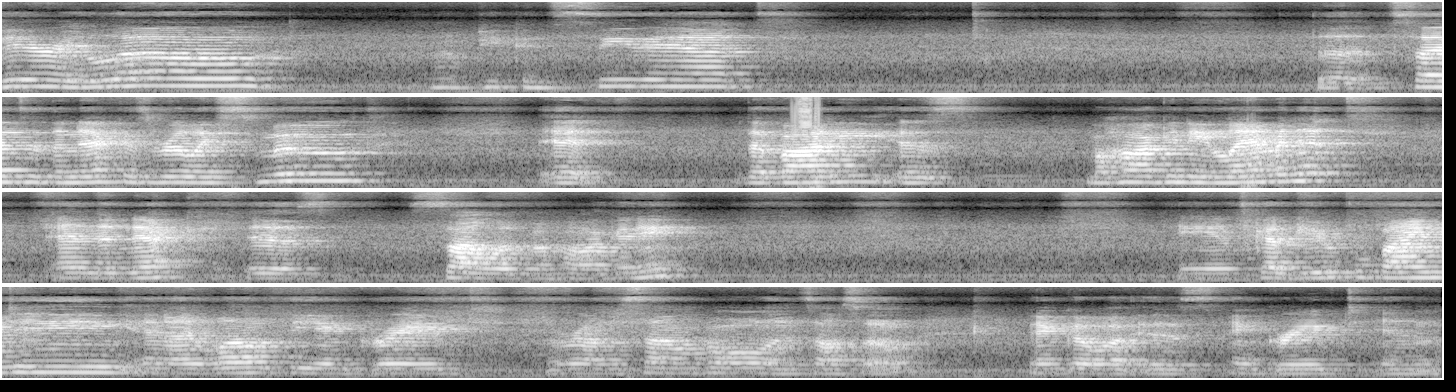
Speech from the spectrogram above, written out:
very low. I don't know if you can see that. The sides of the neck is really smooth. It, the body is mahogany laminate and the neck is solid mahogany. And it's got a beautiful binding and I love the engraved around the sound hole and it's also Van is engraved in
